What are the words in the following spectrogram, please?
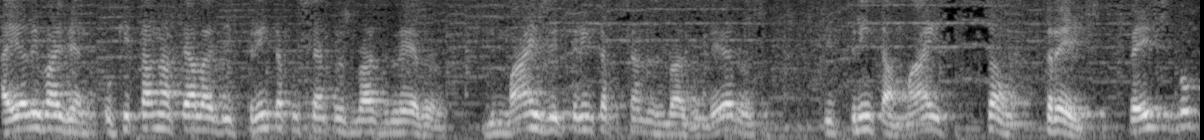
Aí ele vai vendo o que está na tela de 30% dos brasileiros, de mais de 30% dos brasileiros, de 30 a mais, são três: Facebook,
